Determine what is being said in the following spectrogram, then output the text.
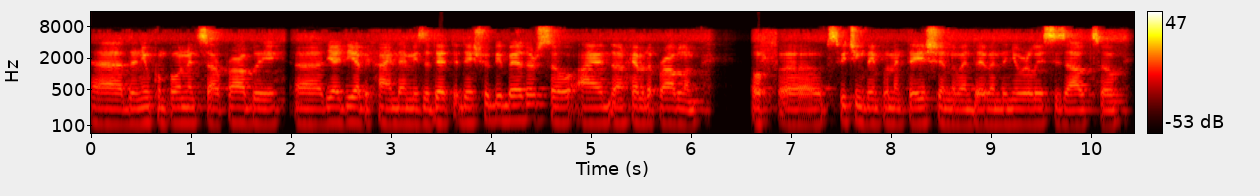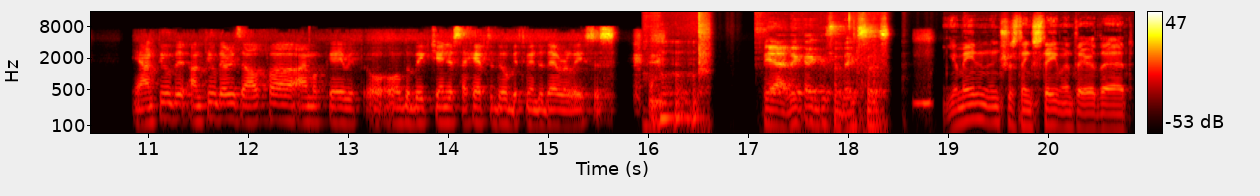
uh, the new components are probably uh, the idea behind them is that they should be better. So I don't have the problem of uh, switching the implementation when the when the new release is out. So yeah, until the until there is alpha, I'm okay with all, all the big changes I have to do between the dev releases. yeah, I think I guess it makes sense. You made an interesting statement there that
